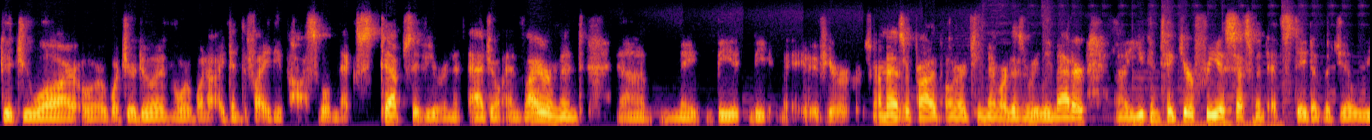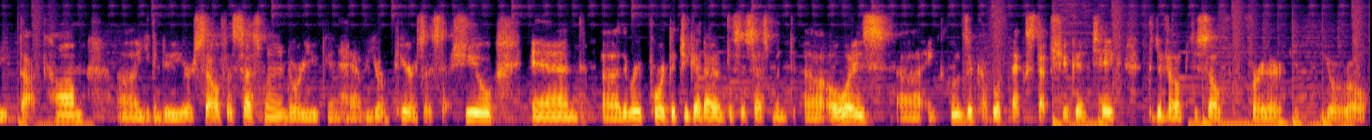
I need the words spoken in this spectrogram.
good you are or what you're doing or want to identify any possible next steps if you're in an agile environment, uh, maybe be, if you're a Scrum Master, product owner, or team member, it doesn't really matter. Uh, you can take your free assessment at stateofagility.com. Uh, you can do your self-assessment or you can have your peers assess you. And uh, the report that you get out of this assessment uh, always includes a couple of next next steps you can take to develop yourself further in your role.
